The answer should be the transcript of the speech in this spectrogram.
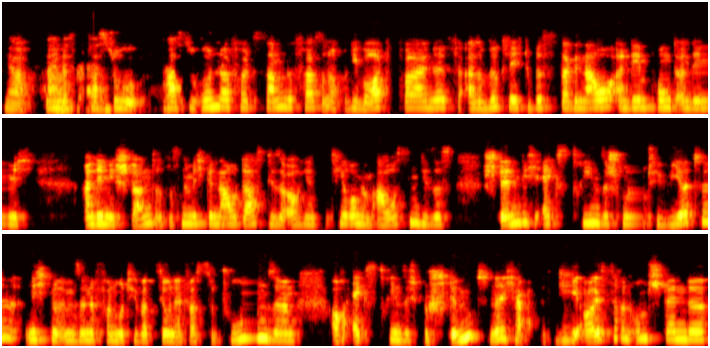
Ja, nein, das hast du, hast du wundervoll zusammengefasst und auch die Wortwahl, ne? Also wirklich, du bist da genau an dem Punkt, an dem ich an dem ich stand. Es ist nämlich genau das, diese Orientierung im Außen, dieses ständig extrinsisch motivierte, nicht nur im Sinne von Motivation etwas zu tun, sondern auch extrinsisch bestimmt. Ne? Ich habe die äußeren Umstände,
